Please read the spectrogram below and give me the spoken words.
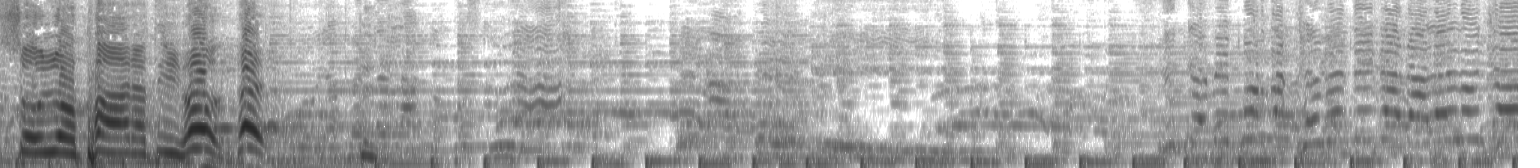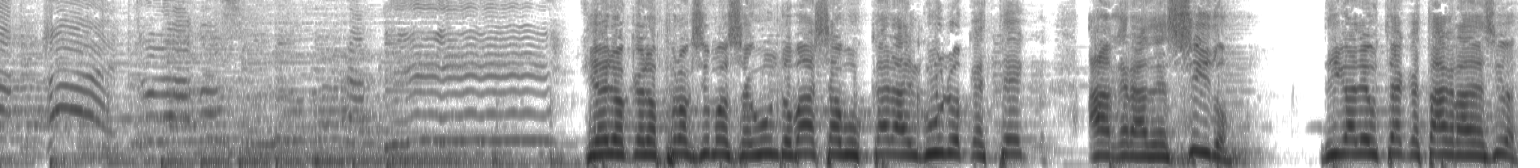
solo. para Quiero que los próximos segundos vaya a buscar a alguno que esté agradecido. Dígale usted que está agradecido.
